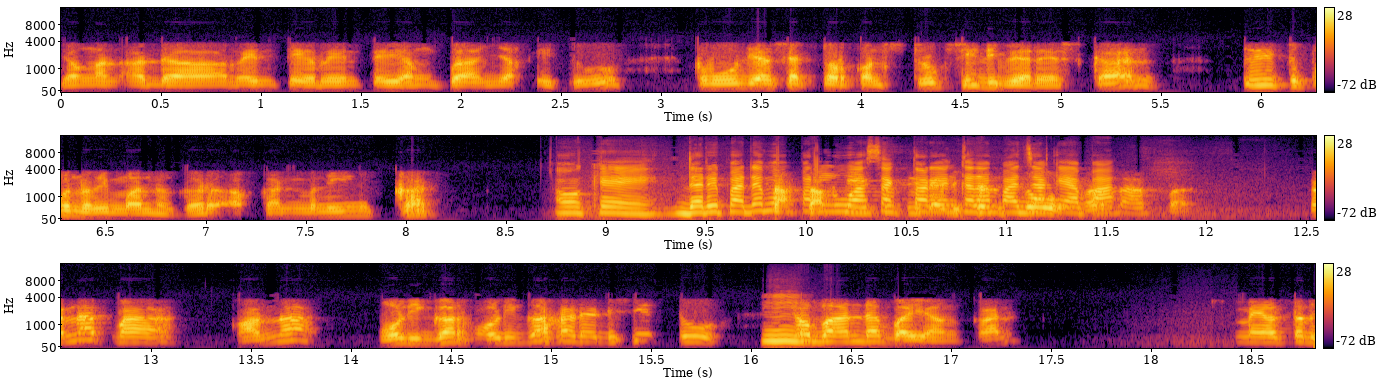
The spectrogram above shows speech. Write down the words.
jangan ada rente-rente yang banyak itu, kemudian sektor konstruksi dibereskan, itu penerimaan negara akan meningkat. Oke, daripada nah, memperluas sektor yang kena pajak ya Pak? Kenapa? Kenapa? Karena oligark-oligark ada di situ. Hmm. Coba Anda bayangkan, smelter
